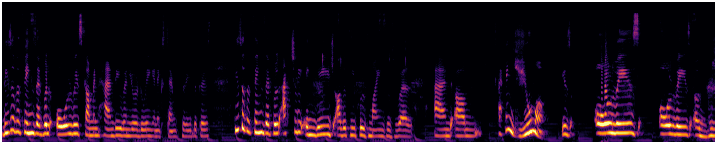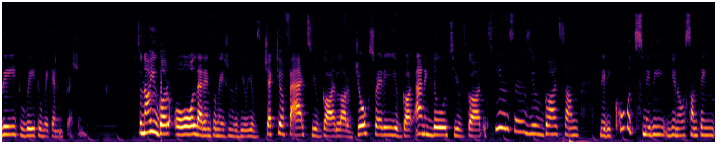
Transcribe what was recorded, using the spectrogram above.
These are the things that will always come in handy when you're doing an extempore because these are the things that will actually engage other people's minds as well. And um, I think humor is always, always a great way to make an impression. So now you've got all that information with you. You've checked your facts, you've got a lot of jokes ready, you've got anecdotes, you've got experiences, you've got some maybe quotes, maybe, you know, something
